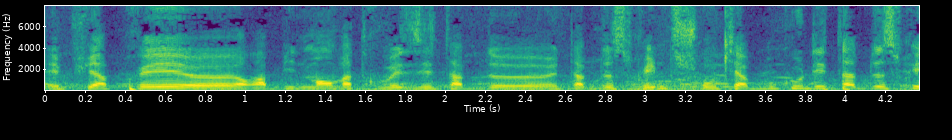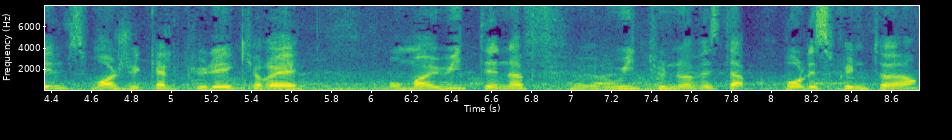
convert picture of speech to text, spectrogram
Et puis après, euh, rapidement, on va trouver des étapes de, étapes de sprint. Je trouve qu'il y a beaucoup d'étapes de sprint. Moi, j'ai calculé qu'il y aurait au moins 8, et 9, 8 ou 9 étapes pour les sprinteurs.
